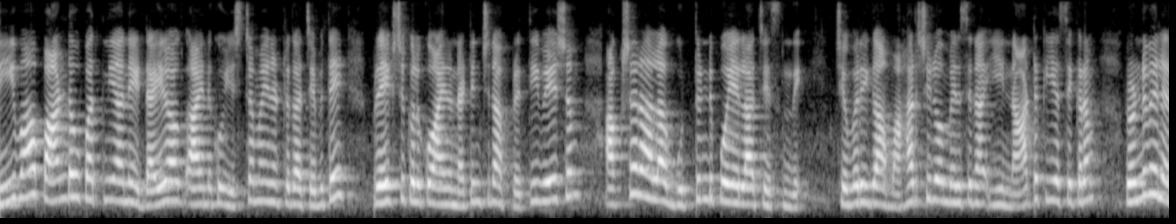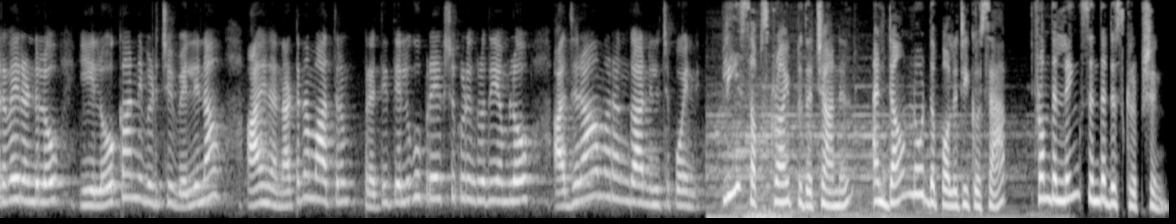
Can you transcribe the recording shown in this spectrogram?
నీవా పాండవ పత్ని అనే డైలాగ్ ఆయనకు ఇష్టమైనట్లుగా చెబితే ప్రేక్షకులకు ఆయన నటించిన ప్రతి వేషం అక్షరాల గుర్తుండిపోయేలా చేసింది. చివరిగా మహర్షిలో మెరిసిన ఈ నాటకీయ శిఖరం రెండు వేల ఇరవై రెండులో ఈ లోకాన్ని విడిచి వెళ్ళినా ఆయన నటన మాత్రం ప్రతి తెలుగు ప్రేక్షకుడి హృదయంలో అజరామరంగా నిలిచిపోయింది. Please subscribe to the channel and download the Politicos app from the links in the description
